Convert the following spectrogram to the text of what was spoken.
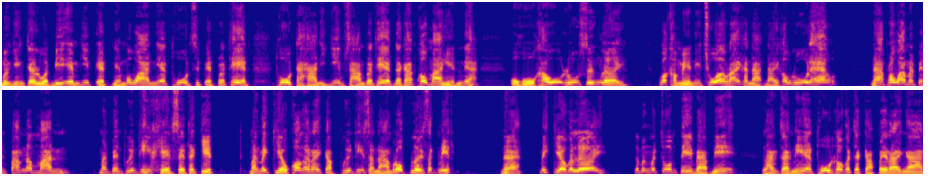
มึงยิงจรวด BM 21 เนี่ยเมื่อวานเนี้ยทูต 11 ประเทศ ทูตทหารอีก 23 ประเทศนะครับเขามาเห็นเนี่ยโอ้โหเขารู้ซึ้งเลย ว่าเขมรนี่ชั่วร้ายขนาดไหนเขารู้แล้วนะเพราะว่ามันเป็นปั๊มน้ำมัน มันเป็นพื้นที่เขตเศรษฐกิจ มันไม่เกี่ยวข้องอะไรกับพื้นที่สนามรบเลยสักนิดนะไม่เกี่ยวกันเลย แล้วมึงมาโจมตีแบบนี้ หลังจากนี้ทูตเขาก็จะกลับไปรายงาน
